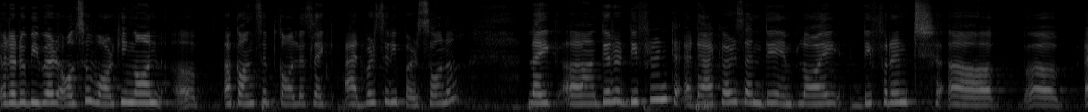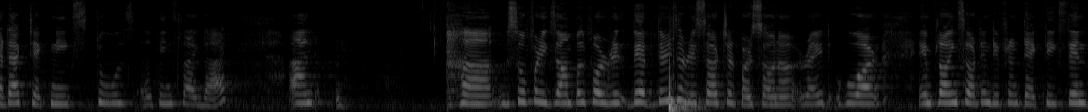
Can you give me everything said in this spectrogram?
at Adobe. We are also working on uh, a concept called as like adversary persona. Like uh, there are different attackers, and they employ different uh, uh attack techniques, tools, things like that. And uh, so, for example, for there, there is a researcher persona, right, who are employing certain different tactics. Then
